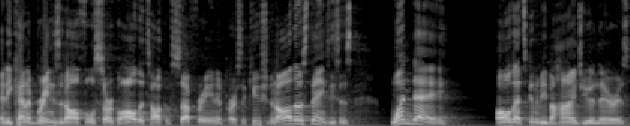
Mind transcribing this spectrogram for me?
And he kind of brings it all full circle all the talk of suffering and persecution and all those things. He says, one day, all that's going to be behind you, and there is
